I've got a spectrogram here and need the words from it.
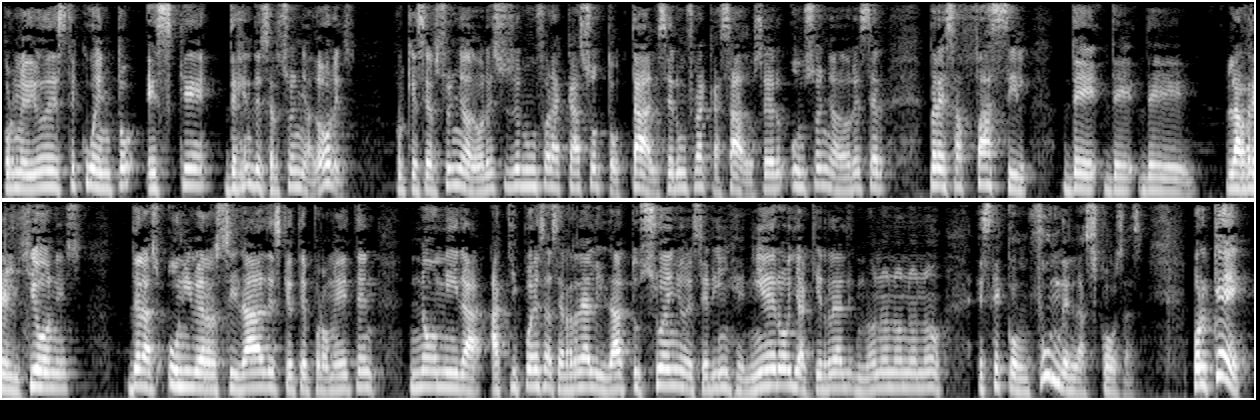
por medio de este cuento es que dejen de ser soñadores, porque ser soñadores es ser un fracaso total, ser un fracasado, ser un soñador es ser presa fácil de, de, de las religiones, de las universidades que te prometen, no, mira, aquí puedes hacer realidad tu sueño de ser ingeniero y aquí real... No, no, no, no, no. Es que confunden las cosas. ¿Por qué?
